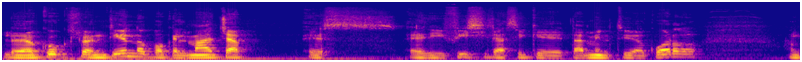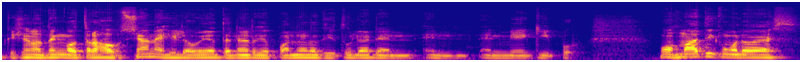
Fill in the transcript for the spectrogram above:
Lo de Cooks lo entiendo porque el matchup es, es difícil, así que también estoy de acuerdo aunque yo no tengo otras opciones y lo voy a tener que poner a titular en, mi equipo. ¿Vos, Mati, cómo lo ves?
